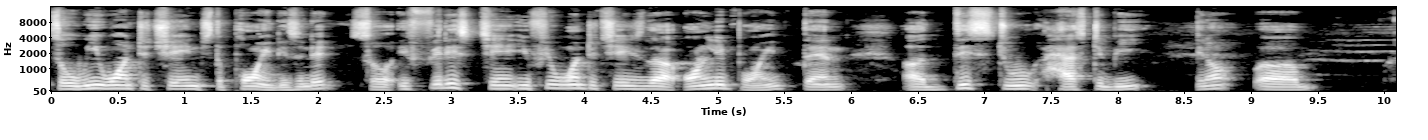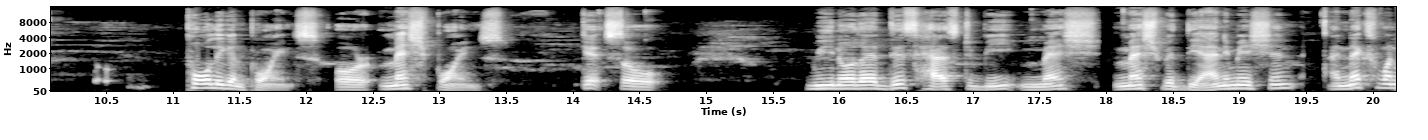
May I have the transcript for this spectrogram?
so we want to change the point isn't it? So if it is change if you want to change the only point then uh, this too has to be you know uh, polygon points or mesh points. Okay? So we know that this has to be mesh mesh with the animation and next one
